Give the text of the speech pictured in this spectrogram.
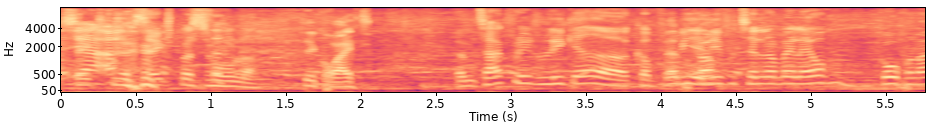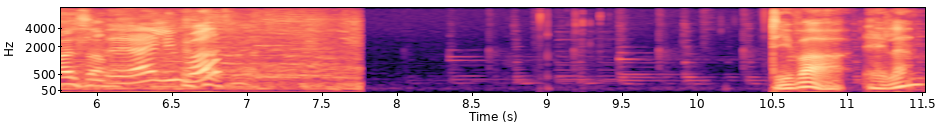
Seks, ja. seks personer. Det er korrekt. Jamen tak, fordi du lige gad at komme forbi og Velbekomme. lige fortælle dig, hvad jeg laver. God fornøjelse. Ja, i lige måde. Det var Allan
